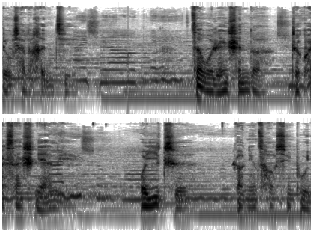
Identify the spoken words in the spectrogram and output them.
留下了痕迹。在我人生的这快三十年里，我一直。让您操心不已。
